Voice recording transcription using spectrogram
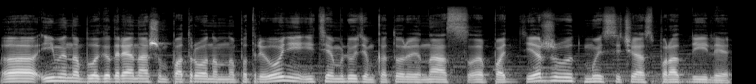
э, именно благодаря нашим патронам на Патреоне и тем людям, которые нас э, поддерживают, мы сейчас продлили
